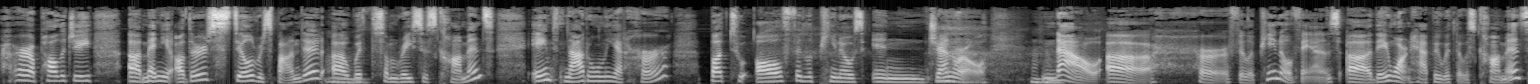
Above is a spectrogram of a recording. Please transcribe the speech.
her apology, uh, many others still responded uh, with some racist comments aimed not only at her, but to all Filipinos in general. Now, uh, her Filipino fans, uh, they weren't happy with those comments,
